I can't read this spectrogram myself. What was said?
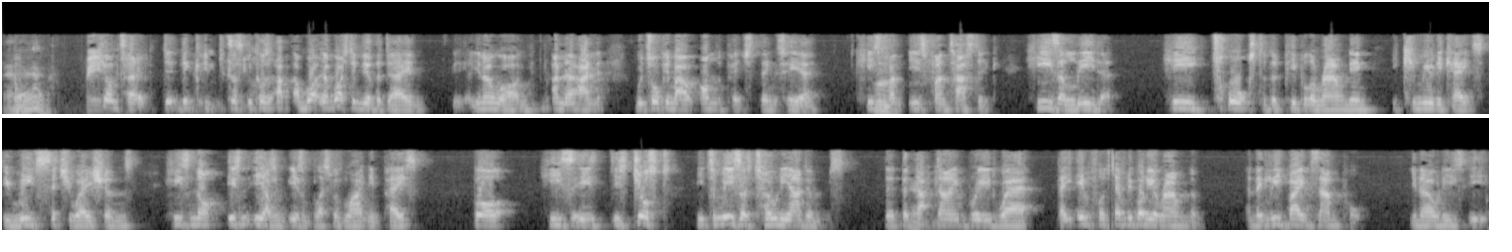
Yeah. really. John Terry, d- d- just because I, I watched him the other day, and you know what? And, and we're talking about on the pitch things here. He's fan, he's fantastic. He's a leader. He talks to the people around him. He communicates. He reads situations. He's not isn't he hasn't he isn't blessed with lightning pace, but he's he's, he's just he to me he's a Tony Adams, the, the, that dying breed where they influence everybody around them and they lead by example you know, and he's he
